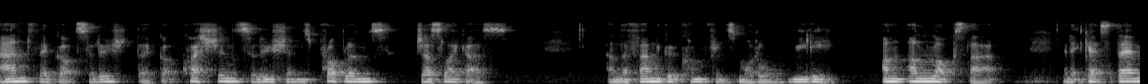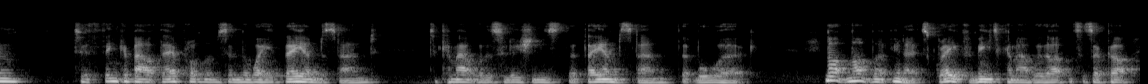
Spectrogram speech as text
And they've got solution. They've got questions, solutions, problems, just like us. And the family group conference model really un- unlocks that, and it gets them to think about their problems in the way they understand, to come out with the solutions that they understand that will work. Not not that you know it's great for me to come out with answers. I've got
